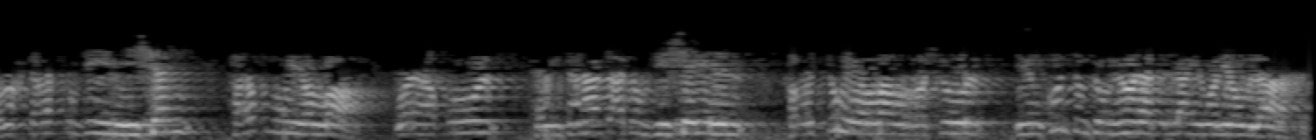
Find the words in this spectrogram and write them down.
وما اختلفتم فيه من شيء فحكمه إلى الله. ويقول فإن تنازعتم في شيء فردوه إلى الله والرسول إن كنتم تؤمنون بالله واليوم الآخر.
